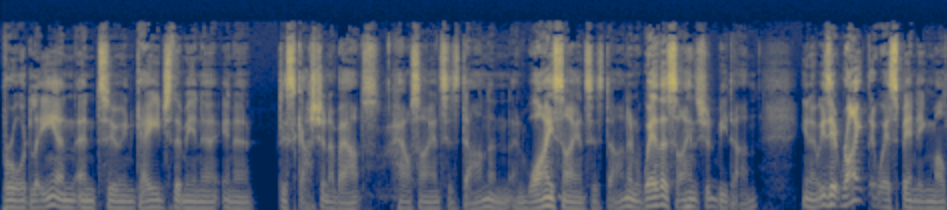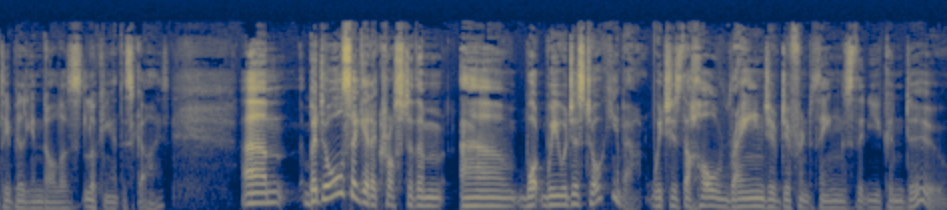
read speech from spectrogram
broadly and and to engage them in a in a discussion about how science is done and, and why science is done and whether science should be done. You know, is it right that we're spending multi billion dollars looking at the skies? Um, but to also get across to them uh, what we were just talking about, which is the whole range of different things that you can do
